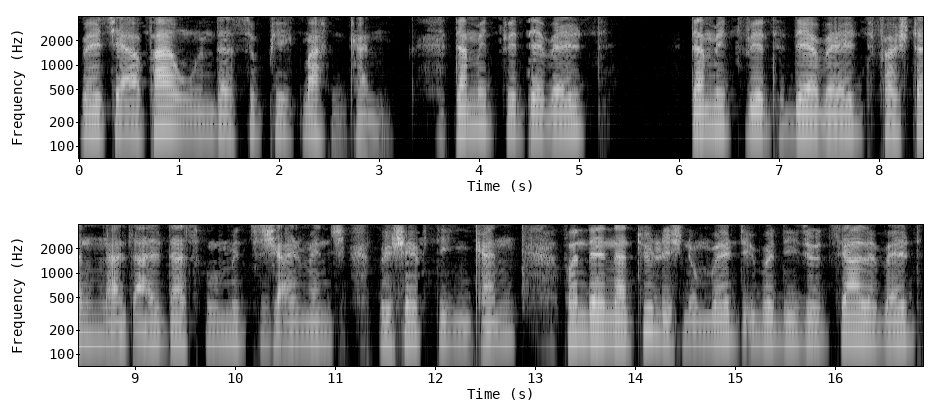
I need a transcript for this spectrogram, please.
welche Erfahrungen das Subjekt machen kann. Damit wird der Welt damit wird der Welt verstanden als all das, womit sich ein Mensch beschäftigen kann, von der natürlichen Umwelt über die soziale Welt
